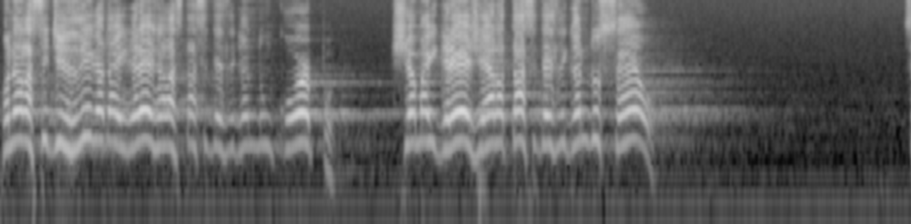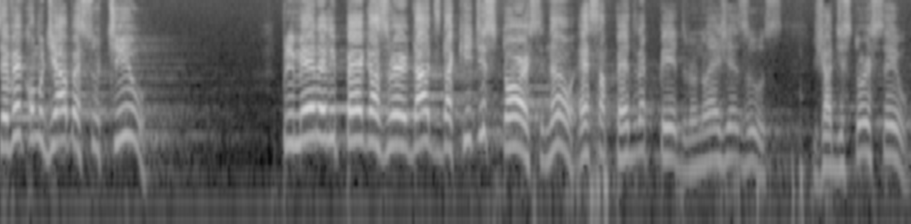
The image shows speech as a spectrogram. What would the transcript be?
Quando ela se desliga da igreja, ela está se desligando de um corpo. Chama a igreja, ela está se desligando do céu. Você vê como o diabo é sutil? Primeiro ele pega as verdades daqui e distorce. Não, essa pedra é Pedro, não é Jesus. Já distorceu.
